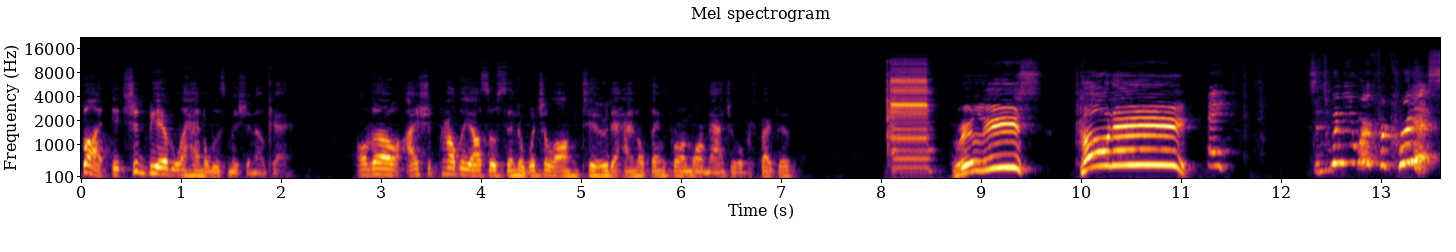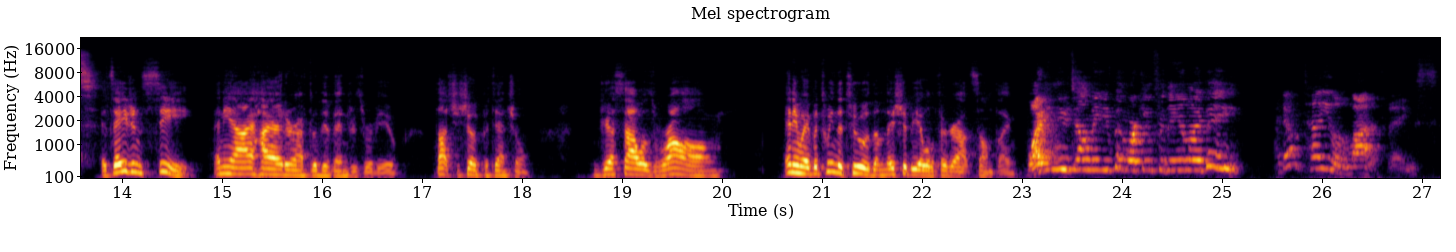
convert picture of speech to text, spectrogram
But it should be able to handle this mission okay. Although, I should probably also send a witch along too to handle things from a more magical perspective. Release Toni! Hey, Since when do you work for Chris? It's Agent C. And yeah, I hired her after the Avengers review. Thought she showed potential. Guess I was wrong. Anyway, between the two of them, they should be able to figure out something. Why didn't you tell me you've been working for the MIB? I don't tell you a lot of things.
